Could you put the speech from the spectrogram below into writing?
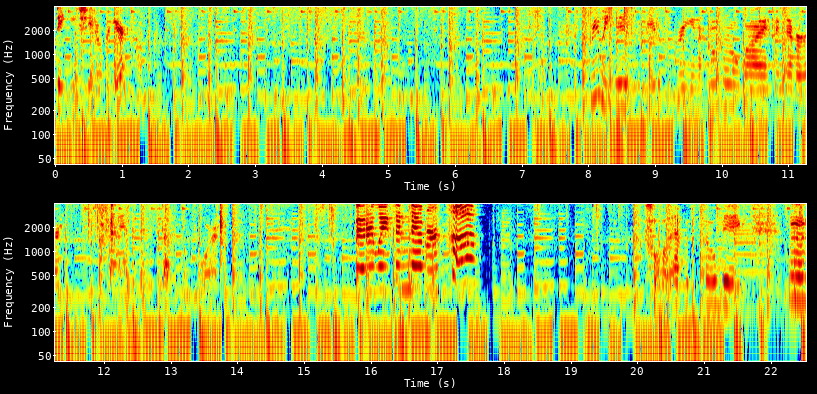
baking sheet over here. really is don't know why I never into this stuff before. Better late than never, huh? Oh, that was so big. Uh,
